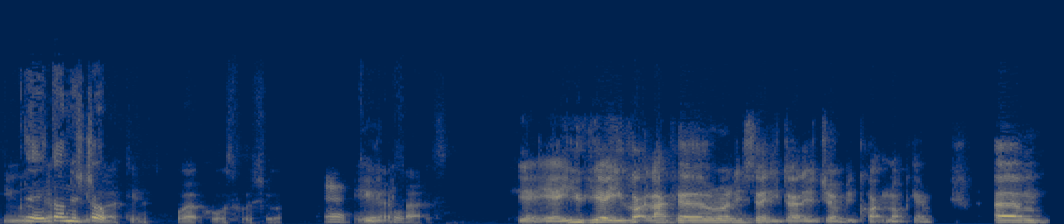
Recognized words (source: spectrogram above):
he was yeah, he done his job. Working, workhorse for sure. Yeah, yeah, facts. Yeah, yeah, you yeah, you got like uh, Ronnie said, he done his job. You can't knock him. Um,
